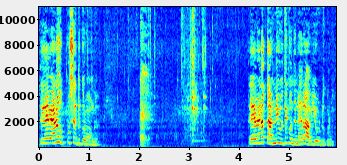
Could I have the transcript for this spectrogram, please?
தேவையான உப்பு சேர்த்துக்கிறோங்க தேவையான தண்ணி ஊற்றி கொஞ்சம் நேரம் அவிய விட்டுக்கிறோம்.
